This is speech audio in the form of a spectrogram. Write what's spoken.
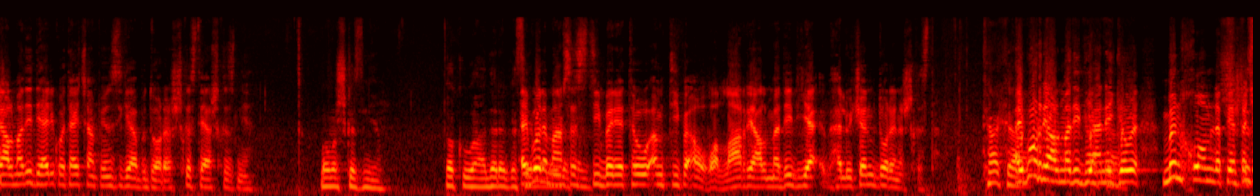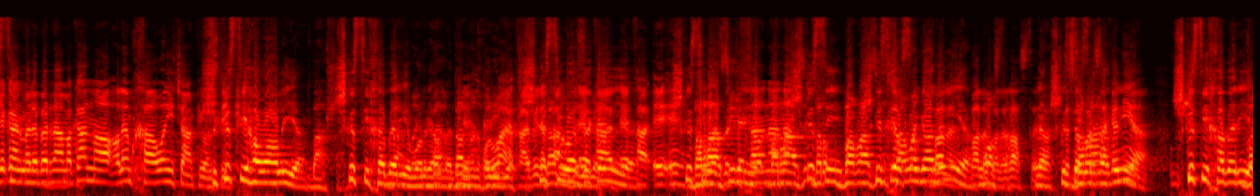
ڕالمەدی دیاری کۆتای چمپیۆنزیگە بدۆرە شکست یا شکست نیە بۆ مشکست نییە. تۆکو هەندەرە گەس بۆ لە مانسەستی بێتەوە ئەم تیپە ئەو وەڵا ڕالمەدید هەلوچەند دۆرێنە شکستە. ای بۆ ریال یعنی گەور من خۆم لە پێشەکان مە ما علم ئەڵێم خاوەنی چمپیۆن شکستی هەواڵیە باش شکستی خبریە بۆ ریال شکستی خبریە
